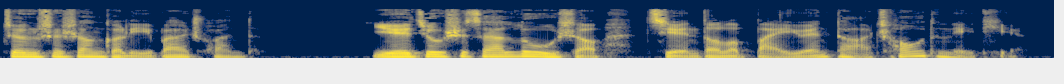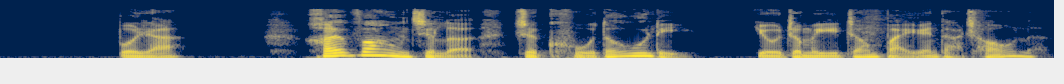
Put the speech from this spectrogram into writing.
正是上个礼拜穿的，也就是在路上捡到了百元大钞的那天，不然还忘记了这裤兜里有这么一张百元大钞呢。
